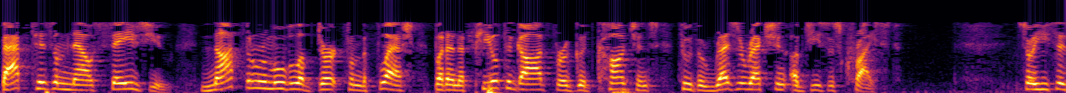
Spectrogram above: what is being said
baptism now saves you, not the removal of dirt from the flesh, but an appeal to God for a good conscience through the resurrection of Jesus Christ. So he says,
